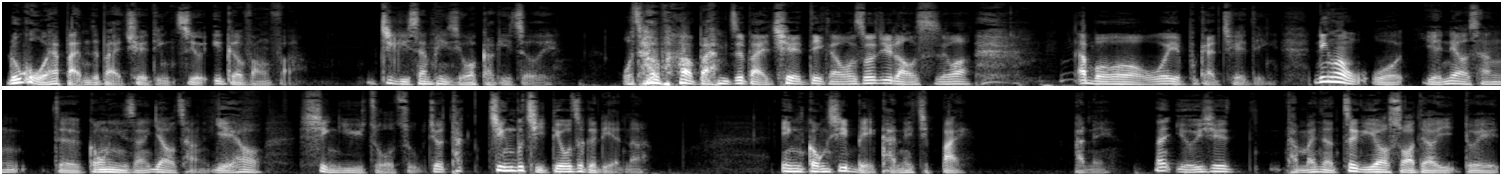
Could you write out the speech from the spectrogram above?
如果我要百分之百确定，只有一个方法，这个产品是我自己做的，我才有办法百分之百确定啊！我说句老实话，啊不，我也不敢确定。另外，我原料商的供应商药厂也要信誉做主，就他经不起丢这个脸呐、啊。因公司没看那几拜，啊呢，那有一些坦白讲，这个要刷掉一堆。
